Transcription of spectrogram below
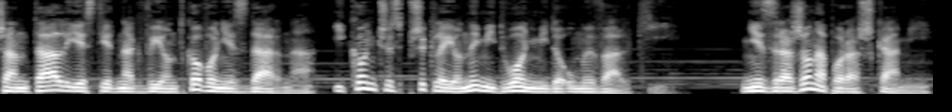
Chantal jest jednak wyjątkowo niezdarna i kończy z przyklejonymi dłońmi do umywalki. Niezrażona porażkami,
